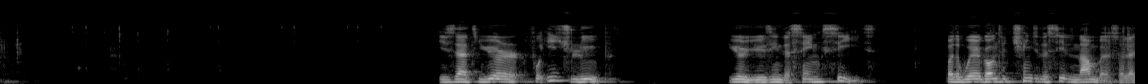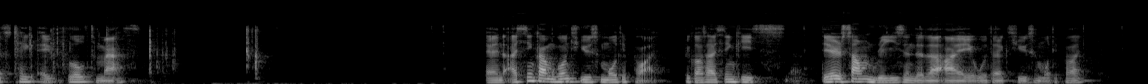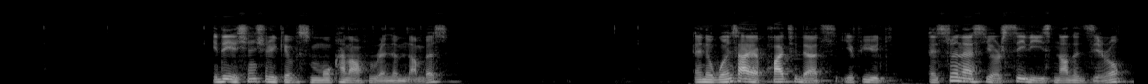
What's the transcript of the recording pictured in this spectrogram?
is that you're for each loop you're using the same seed but we're going to change the seed number so let's take a float math. And I think I'm going to use multiply because I think it's there's some reason that I would like to use multiply. It essentially gives more kind of random numbers. And once I apply to that, if you, as soon as your seed is not a zero,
